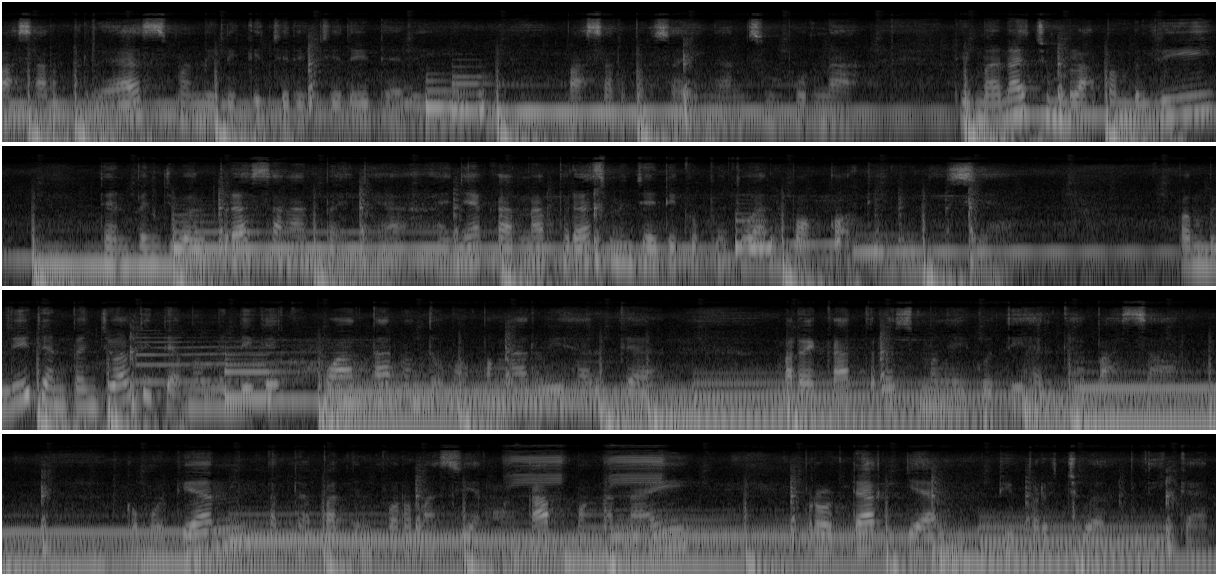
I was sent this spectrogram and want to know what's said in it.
pasar beras memiliki ciri-ciri dari pasar persaingan sempurna di mana jumlah pembeli dan penjual beras sangat banyak hanya karena beras menjadi kebutuhan pokok di Indonesia. Pembeli dan penjual tidak memiliki kekuatan untuk mempengaruhi harga. Mereka terus mengikuti harga pasar kemudian terdapat informasi yang lengkap mengenai produk yang diperjualbelikan.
